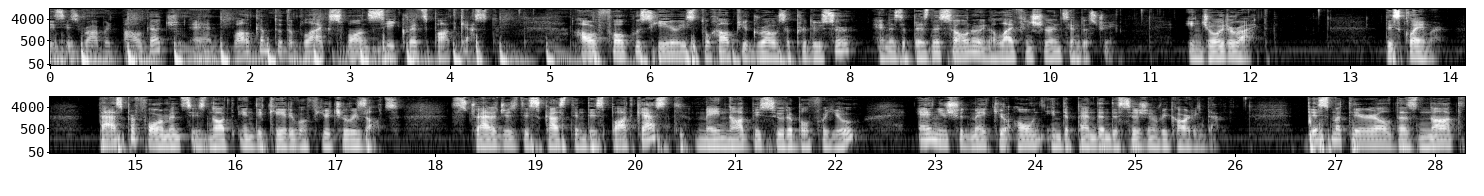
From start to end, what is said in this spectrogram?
This is Robert Balgach, and welcome to the Black Swan Secrets podcast. Our focus here is to help you grow as a producer and as a business owner in the life insurance industry. Enjoy the ride. Disclaimer Past performance is not indicative of future results. Strategies discussed in this podcast may not be suitable for you, and you should make your own independent decision regarding them. This material does not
